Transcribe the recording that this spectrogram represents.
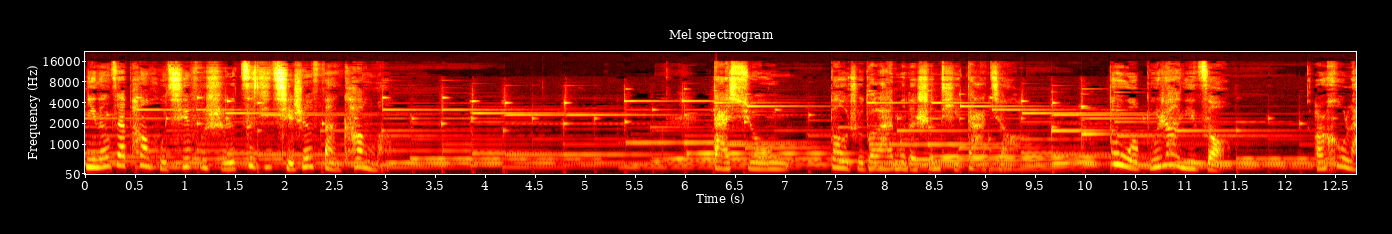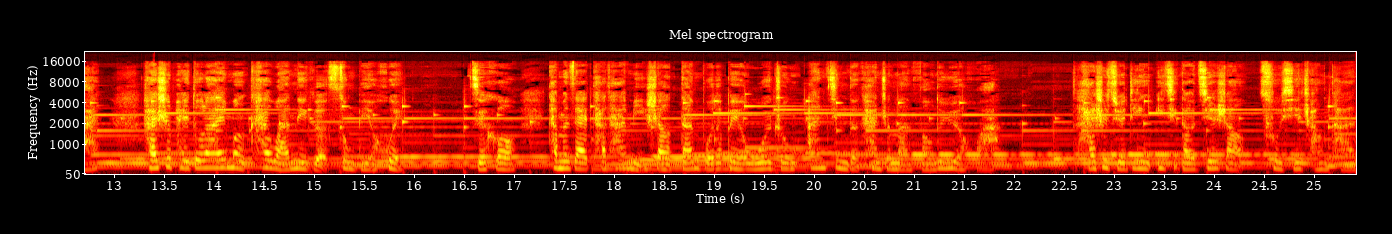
你能在胖虎欺负时自己起身反抗吗？大熊。抱住哆啦 A 梦的身体，大叫：“不，我不让你走！”而后来，还是陪哆啦 A 梦开完那个送别会。最后，他们在榻榻米上单薄的被窝中，安静地看着满房的月华，还是决定一起到街上促膝长谈。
